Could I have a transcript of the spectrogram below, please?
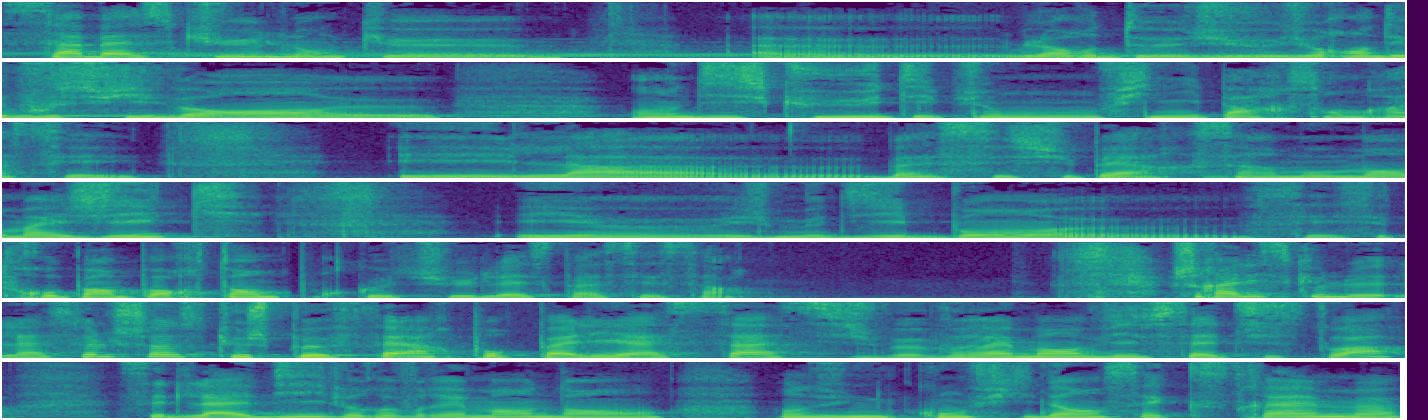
Ça bascule, donc lors du, rendez-vous suivant, euh, on discute et puis on finit par s'embrasser. Et là, euh, bah, c'est super, c'est un moment magique. Et je me dis, bon, c'est trop important pour que tu laisses passer ça. Je réalise que la seule chose que je peux faire pour pallier à ça, si je veux vraiment vivre cette histoire, c'est de la vivre vraiment dans, une confidence extrême,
